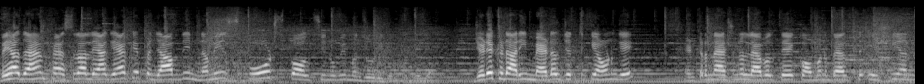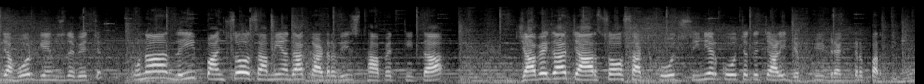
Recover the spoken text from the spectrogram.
ਬੇहद ਅਹਿਮ ਫੈਸਲਾ ਲਿਆ ਗਿਆ ਕਿ ਪੰਜਾਬ ਦੀ ਨਵੀਂ ਸਪੋਰਟਸ ਪਾਲਿਸੀ ਨੂੰ ਵੀ ਮਨਜ਼ੂਰੀ ਦਿੱਤੀ ਗਈ ਹੈ। ਜਿਹੜੇ ਖਿਡਾਰੀ ਮੈਡਲ ਜਿੱਤ ਕੇ ਆਉਣਗੇ, ਇੰਟਰਨੈਸ਼ਨਲ ਲੈਵਲ ਤੇ ਕਾਮਨਵੈਲਥ, ਏਸ਼ੀਅਨ ਜਾਂ ਹੋਰ ਗੇਮਸ ਦੇ ਵਿੱਚ, ਉਹਨਾਂ ਲਈ 500 ਅਸਾਮੀਆਂ ਦਾ ਕਾਡਰ ਵੀ ਸਥਾਪਿਤ ਕੀਤਾ ਜਾਵੇਗਾ 460 ਕੋਚ, ਸੀਨੀਅਰ ਕੋਚ ਅਤੇ 40 ਡਿਪਟੀ ਡਾਇਰੈਕਟਰ ਭਰਤੀ ਹੋਣ।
